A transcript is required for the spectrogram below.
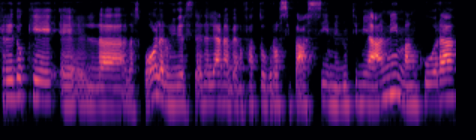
Credo che eh, la, la, scuola e l'università italiana abbiano fatto grossi passi negli ultimi anni, ma ancora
